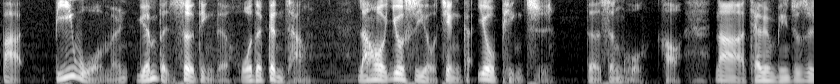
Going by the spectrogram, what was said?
把比我们原本设定的活得更长。然后又是有健康又品质的生活，好，那条件平就是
